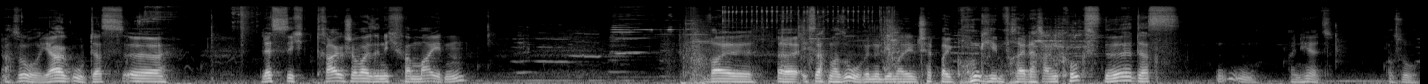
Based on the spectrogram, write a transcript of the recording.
Ach so, ja gut, das äh, lässt sich tragischerweise nicht vermeiden. Weil, äh, ich sag mal so, wenn du dir mal den Chat bei Gronk jeden Freitag anguckst, ne, das... Uh, ein Herz. Ach so.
